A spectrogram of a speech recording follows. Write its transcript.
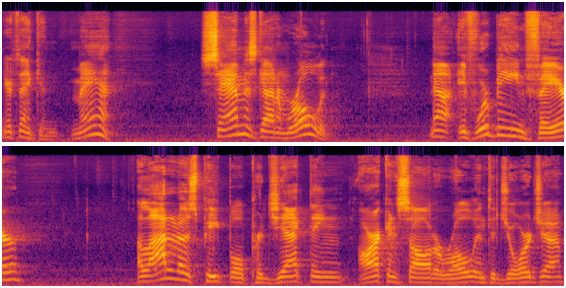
You're thinking, man, Sam has got them rolling. Now, if we're being fair, a lot of those people projecting Arkansas to roll into Georgia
